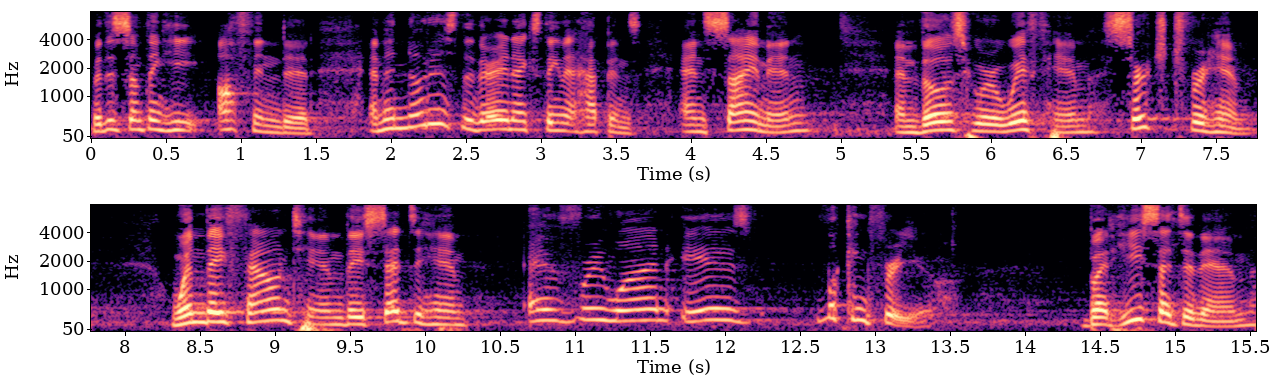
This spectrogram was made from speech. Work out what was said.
but this is something he often did. And then notice the very next thing that happens. And Simon and those who were with him searched for him. When they found him, they said to him, Everyone is looking for you. But he said to them,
